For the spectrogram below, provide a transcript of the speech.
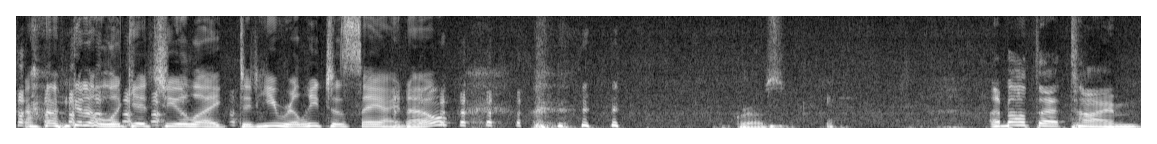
I'm gonna look at you like, did he really just say I know? Gross. About that time,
